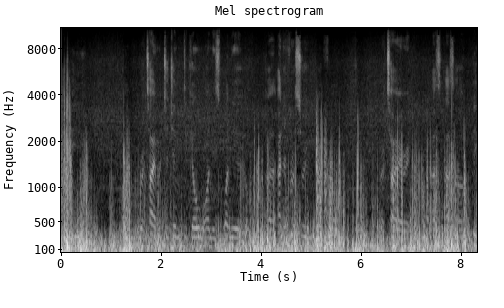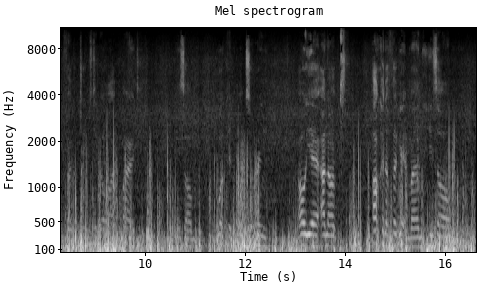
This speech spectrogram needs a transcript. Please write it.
happy retirement to DeGale on his one year uh, anniversary um, retiring. As, as a big fan of James DeGale, I admired his um, work in boxing ring. Oh, yeah, and uh, how can I forget, man? His um,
